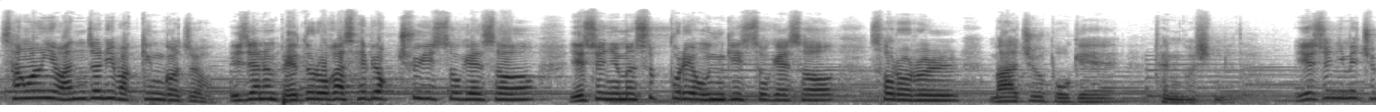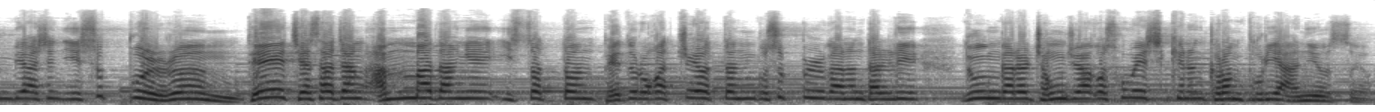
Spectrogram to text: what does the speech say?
상황이 완전히 바뀐 거죠. 이제는 베드로가 새벽 추위 속에서 예수님은 숯불의 온기 속에서 서로를 마주 보게 된 것입니다. 예수님이 준비하신 이 숯불은 대제사장 앞마당에 있었던 베드로가 쬐었던 그 숯불과는 달리 누군가를 정죄하고 소외시키는 그런 불이 아니었어요.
